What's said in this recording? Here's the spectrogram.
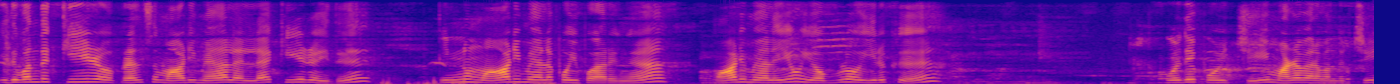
இது வந்து கீழே ஃப்ரெண்ட்ஸ் மாடி மேலே இல்லை கீழே இது. இன்னும் மாடி மேலே போய் பாருங்க. மாடி மேலேயும் எவ்வளோ இருக்குது பொழுதே போயிடுச்சு மழை வேறு வந்துடுச்சு.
